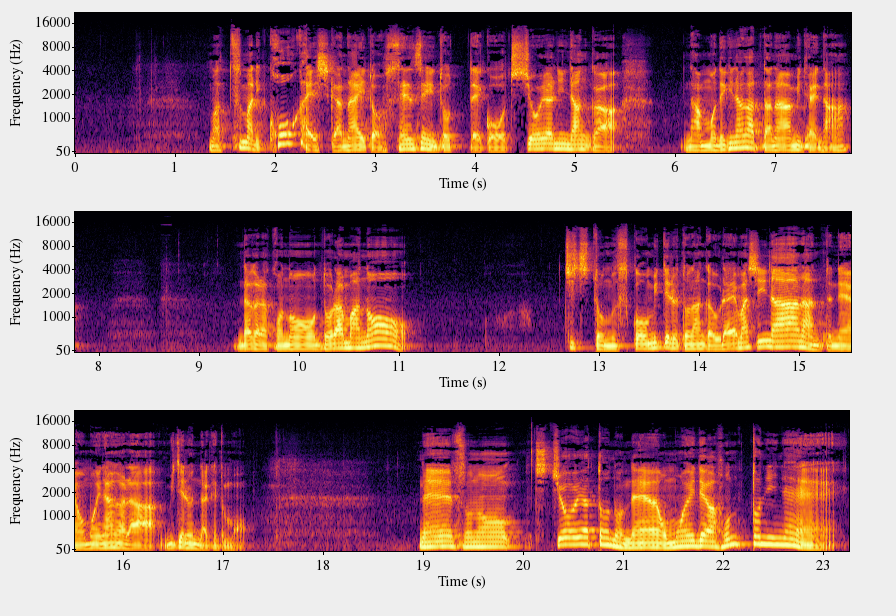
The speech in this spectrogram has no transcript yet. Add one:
まあ、つまり後悔しかないと、先生にとって、こう、父親になんか、何もできなかったな、みたいな。だからこのドラマの父と息子を見てるとなんか羨ましいなーなんてね、思いながら見てるんだけども。ねその、父親とのね、思い出は本当にね、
